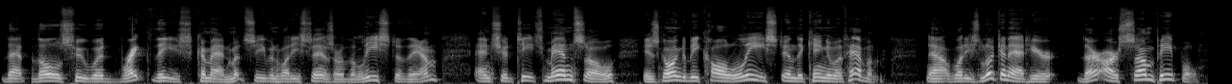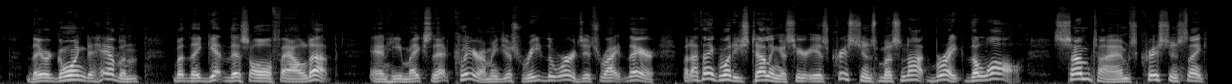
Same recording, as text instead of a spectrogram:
that those who would break these commandments, even what he says are the least of them, and should teach men so, is going to be called least in the kingdom of heaven. Now, what he's looking at here, there are some people, they are going to heaven, but they get this all fouled up. And he makes that clear. I mean, just read the words, it's right there. But I think what he's telling us here is Christians must not break the law. Sometimes Christians think,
